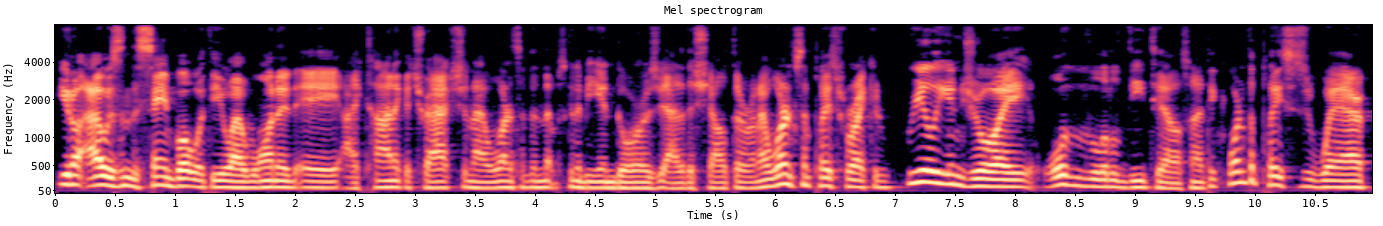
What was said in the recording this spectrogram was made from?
You know, I was in the same boat with you. I wanted a iconic attraction. I wanted something that was going to be indoors, out of the shelter, and I wanted some place where I could really enjoy all the little details. And I think one of the places where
